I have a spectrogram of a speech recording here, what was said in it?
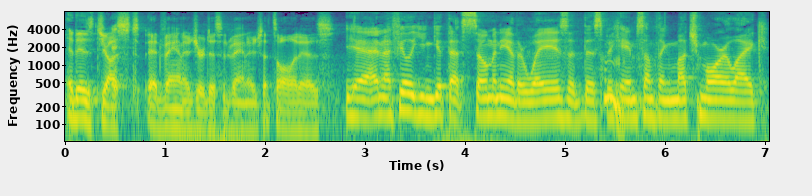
It is just advantage or disadvantage. That's all it is. yeah, and I feel like you can get that so many other ways that this became something much more like,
